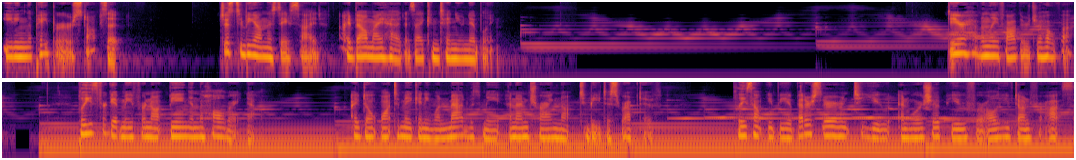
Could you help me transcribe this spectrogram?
eating the paper stops it. Just to be on the safe side, I bow my head as I continue nibbling. Dear Heavenly Father Jehovah, please forgive me for not being in the hall right now. I don't want to make anyone mad with me, and I'm trying not to be disruptive. Please help me be a better servant to you and worship you for all you've done for us.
